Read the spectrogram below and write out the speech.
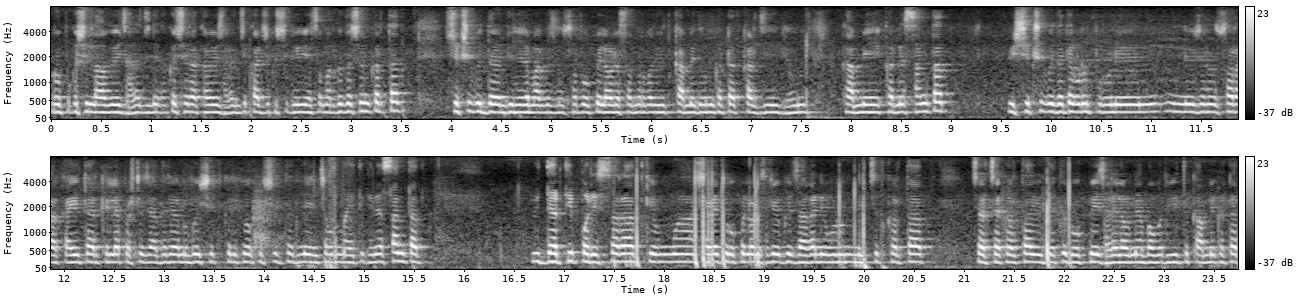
रोपं कशी लावावी? झाडांची निगा कशी राखावी? झाडांची काळजी कशी घ्यावी? याचं मार्गदर्शन करतात. शिक्षक विद्यार्थ्यांनी दिलेल्या मार्गदर्शनानुसार रोपे लावण्यासंदर्भात विविध कामे देऊन गटात काळजी घेऊन कामे करण्यास सांगतात. वि- शिक्षक विद्यार्थ्याकडून पूर्व नियोजनानुसार काही तारखेला केलेल्या प्रश्नाच्या आधारे अनुभवी शेतकरी किंवा कृषी तज्ज्ञ यांच्याकडून माहिती घेण्यास सांगतात. विद्यार्थी परिसरात किंवा शाळेत रोपे लावण्यासाठी योग्य जागा निवडून निश्चित करतात चर्चा करतात विद्यार्थी रोपे झाडे लावण्याबाबत विविध कामे करतात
